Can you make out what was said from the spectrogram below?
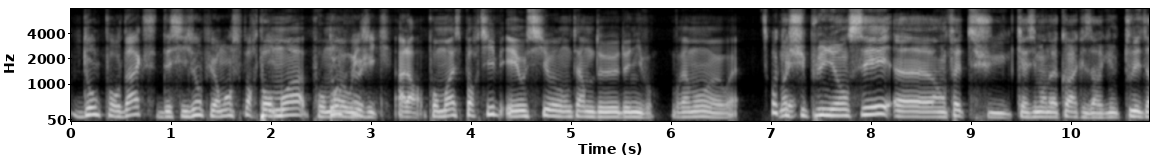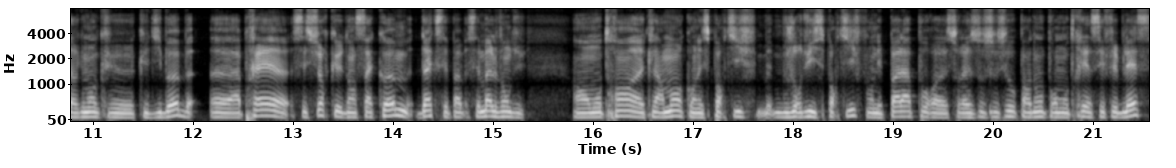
Donc pour Dax, décision purement sportive. pour moi, pour Donc moi oui. logique. Alors, pour moi, sportive et aussi en termes de, de niveau. Vraiment, euh, ouais. Moi, je suis plus nuancé. Euh, en fait, je suis quasiment d'accord avec les arguments, tous les arguments que, que dit Bob. Euh, après, c'est sûr que dans sa com, Dax, c'est mal vendu. En montrant euh, clairement qu'on est sportif, aujourd'hui sportif, on n'est pas là pour, sur les réseaux sociaux pardon, pour montrer ses faiblesses,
